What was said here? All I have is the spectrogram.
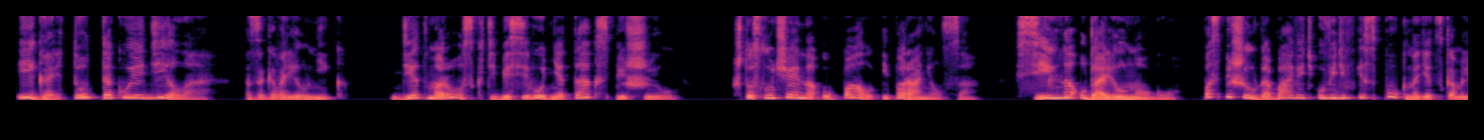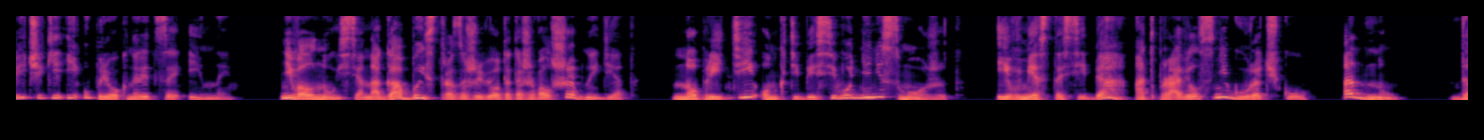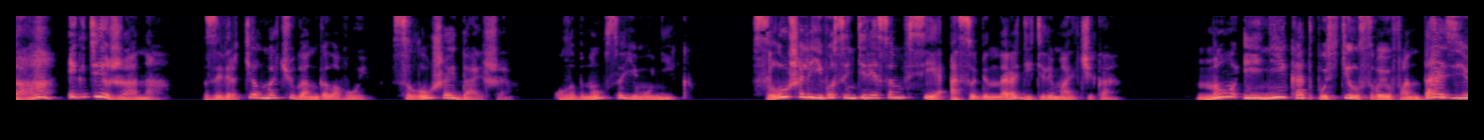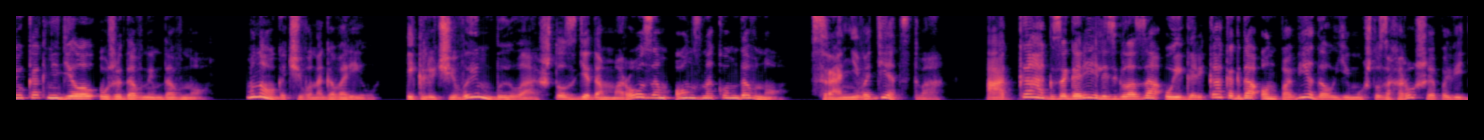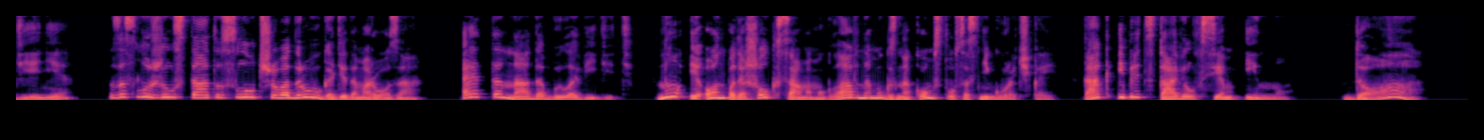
«Игорь, тут такое дело», – заговорил Ник. Дед Мороз к тебе сегодня так спешил, что случайно упал и поранился. Сильно ударил ногу. Поспешил добавить, увидев испуг на детском личике и упрек на лице Инны. «Не волнуйся, нога быстро заживет, это же волшебный дед. Но прийти он к тебе сегодня не сможет. И вместо себя отправил Снегурочку. Одну». «Да? И где же она?» – завертел мальчуган головой. «Слушай дальше», – улыбнулся ему Ник. Слушали его с интересом все, особенно родители мальчика. Ну и Ник отпустил свою фантазию, как не делал уже давным-давно. Много чего наговорил. И ключевым было, что с Дедом Морозом он знаком давно, с раннего детства. А как загорелись глаза у Игорька, когда он поведал ему, что за хорошее поведение заслужил статус лучшего друга Деда Мороза. Это надо было видеть. Ну и он подошел к самому главному, к знакомству со Снегурочкой. Так и представил всем Инну. «Да?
